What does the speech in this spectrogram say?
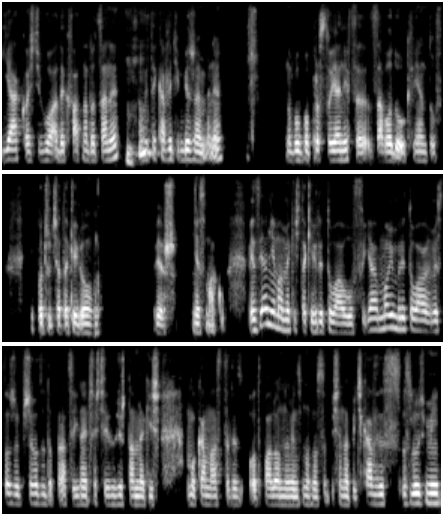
jakość była adekwatna do ceny, mhm. my tej kawy nie bierzemy, nie? No bo po prostu ja nie chcę zawodu u klientów i poczucia takiego, wiesz, niesmaku. Więc ja nie mam jakichś takich rytuałów. Ja moim rytuałem jest to, że przychodzę do pracy i najczęściej jest już tam jakiś moka master odpalony, więc można sobie się napić kawy z, z ludźmi,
